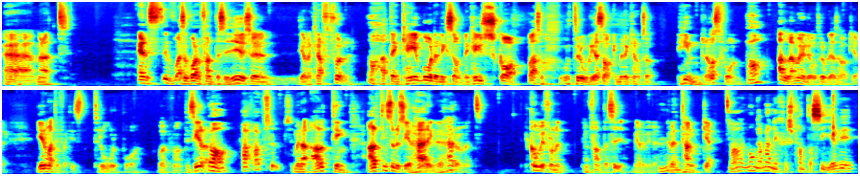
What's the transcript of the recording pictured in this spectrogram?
Eh, men att ens, alltså vår fantasi är ju så jävla kraftfull. Oh. Att den kan ju både liksom, den kan ju skapa så otroliga saker men den kan också hindra oss från oh. alla möjliga otroliga saker. Genom att vi faktiskt tror på vad vi fantiserar. Ja, absolut. Menar allting, allting som du ser här inne i det här rummet. Det kommer ju från en, en fantasi mer eller mindre. Mm. Eller en tanke. Ja, många människors fantasier vi,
